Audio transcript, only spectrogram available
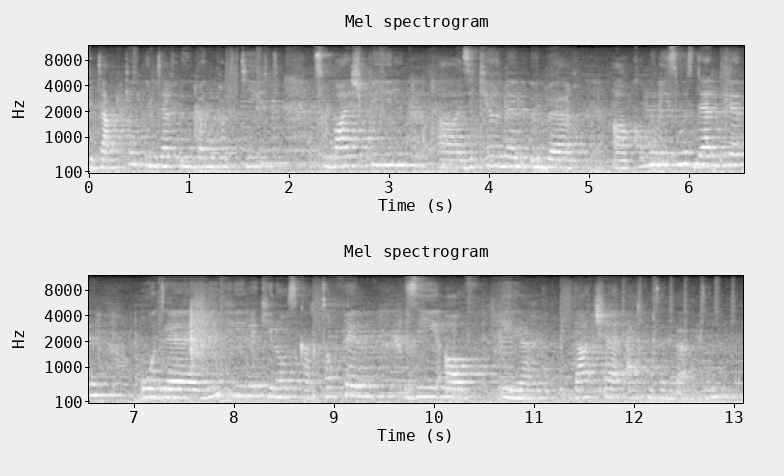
Gedanken in der U-Bahn vertieft. Zum Beispiel, äh, sie können über äh, Kommunismus denken oder wie viele Kilos Kartoffeln sie auf ihrer Datsche ernten werden.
